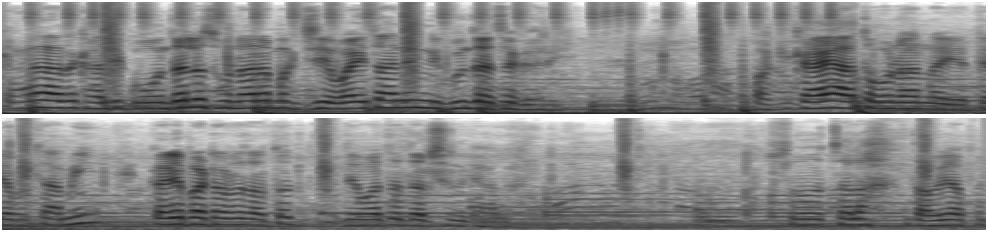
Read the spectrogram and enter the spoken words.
काय आता खाली गोंधळच होणार आहे, मग जेवायचं आणि निघून जायचं घरी. बाकी काय आता होणार नाही आहे त्यापेक्षा आम्ही कडेपाटावर जातो देवाचं दर्शन घ्यायला. सो चला जाऊया आपण.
